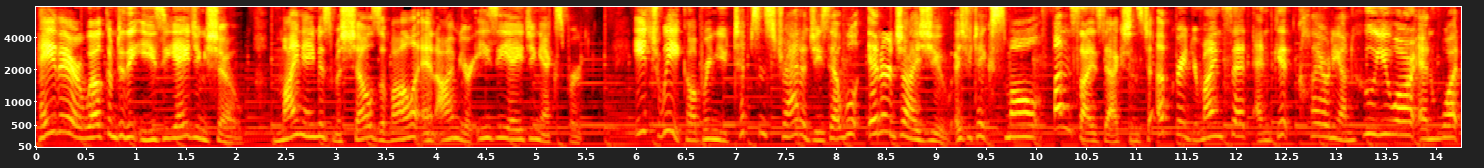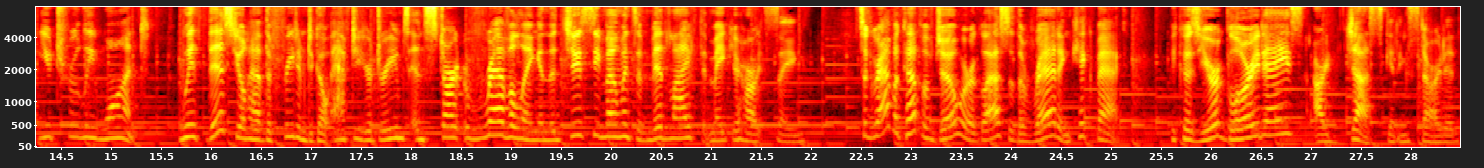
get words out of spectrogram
Hey there, welcome to the Easy Aging Show. My name is Michelle Zavala, and I'm your easy aging expert. Each week, I'll bring you tips and strategies that will energize you as you take small, fun sized actions to upgrade your mindset and get clarity on who you are and what you truly want. With this, you'll have the freedom to go after your dreams and start reveling in the juicy moments of midlife that make your heart sing. So grab a cup of Joe or a glass of the red and kick back, because your glory days are just getting started.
